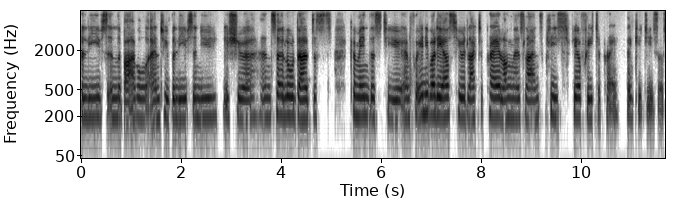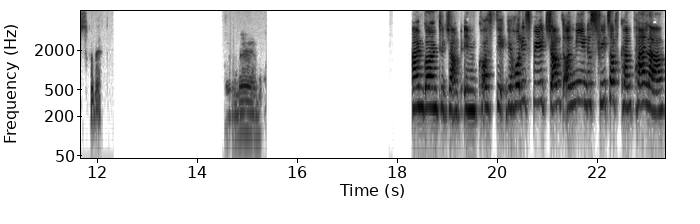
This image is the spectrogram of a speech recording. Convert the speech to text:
believes in the Bible and who believes in you, Yeshua. And so, Lord, I just commend this to you. And for anybody else who would like to pray along those lines, please feel free to pray. Thank you, Jesus, for that. Amen. I'm going to jump in because the, the Holy Spirit jumped on me in the streets of Kampala.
